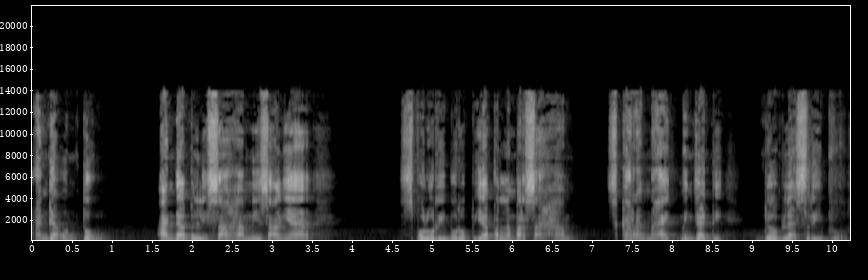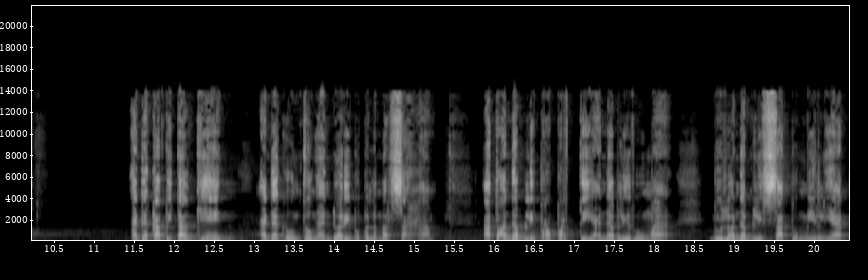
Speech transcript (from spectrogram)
Anda untung. Anda beli saham misalnya 10 ribu rupiah per lembar saham, sekarang naik menjadi 12 ribu. Ada capital gain, ada keuntungan 2000 per lembar saham. Atau Anda beli properti, Anda beli rumah. Dulu Anda beli 1 miliar,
